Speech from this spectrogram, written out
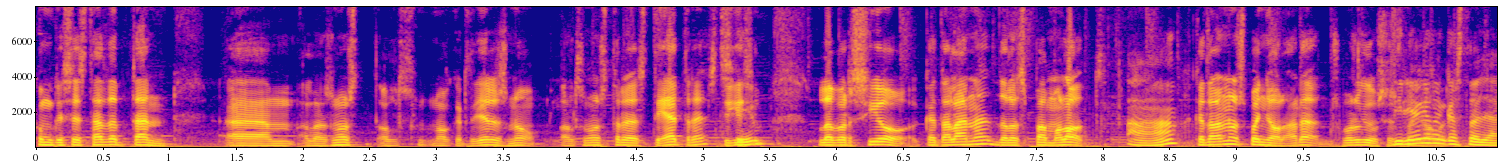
com que s'està adaptant um, a les. Els, no, cartelleres no, als nostres teatres, diguéssim, la versió catalana de l'Espamalot. Ah, Catalana o espanyol, ara suposo que deu ser diria que és en espanyola. castellà,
